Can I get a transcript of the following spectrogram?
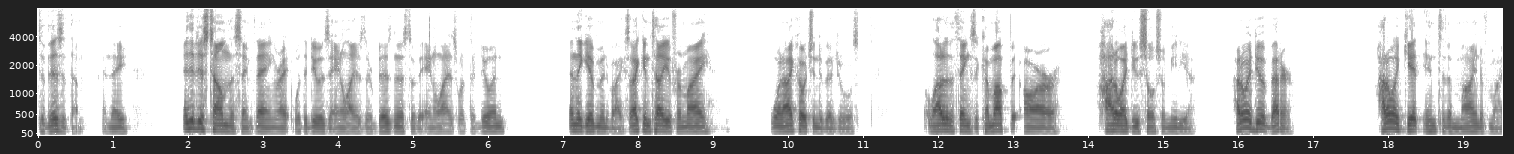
to visit them, and they and they just tell them the same thing, right? What they do is they analyze their business or they analyze what they're doing, and they give them advice. I can tell you from my when I coach individuals, a lot of the things that come up are how do I do social media? How do I do it better? How do I get into the mind of my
